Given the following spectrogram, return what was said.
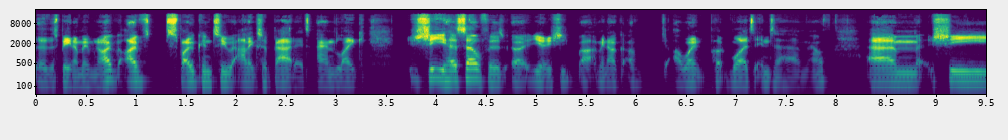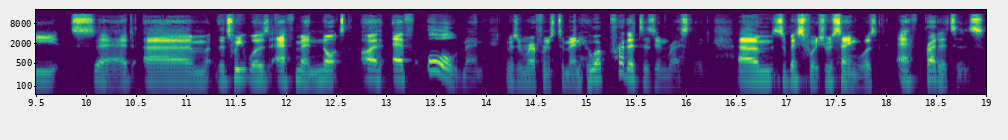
uh, the speed movement. I've I've spoken to Alex about it, and like she herself is, uh, you know, she. I mean, I, I, I won't put words into her mouth. Um, she said um, the tweet was "F men, not uh, F all men." It was in reference to men who are predators in wrestling. Um, so basically, what she was saying was "F predators."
